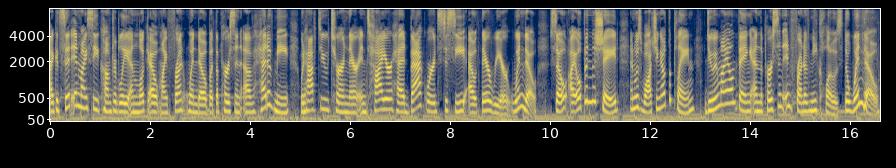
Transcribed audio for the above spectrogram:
I could sit in my seat comfortably and look out my front window, but the person ahead of me would have to turn their entire head backwards to see out their rear window. So I opened the shade and was watching out the plane, doing my own thing, and the person in front of me closed the window.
